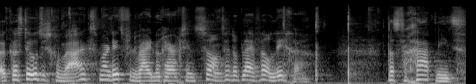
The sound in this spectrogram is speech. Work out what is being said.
uh, kasteeltjes gemaakt, maar dit verdwijnt nog ergens in het zand en dat blijft wel liggen. Dat vergaat niet.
